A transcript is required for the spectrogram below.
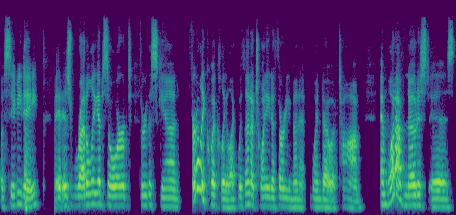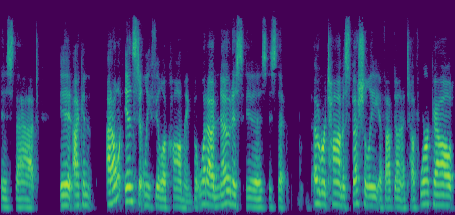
of CBD. It is readily absorbed through the skin fairly quickly, like within a 20 to 30 minute window of time. And what I've noticed is is that it I can I don't instantly feel a calming, but what I notice is is that over time, especially if I've done a tough workout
